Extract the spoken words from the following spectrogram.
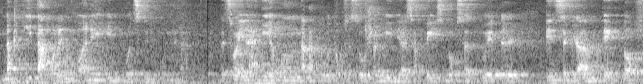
nakikita ko rin kung ano yung inputs din po. That's why lagi akong nakatutok sa social media, sa Facebook, sa Twitter, Instagram, TikTok.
